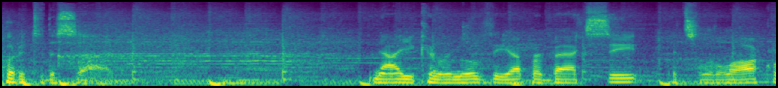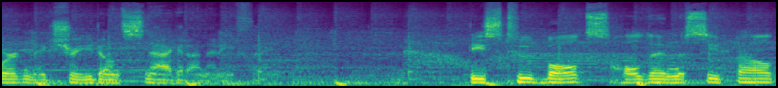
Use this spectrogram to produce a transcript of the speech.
Put it to the side. Now you can remove the upper back seat. It's a little awkward. Make sure you don't snag it on anything. These two bolts hold in the seatbelt.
